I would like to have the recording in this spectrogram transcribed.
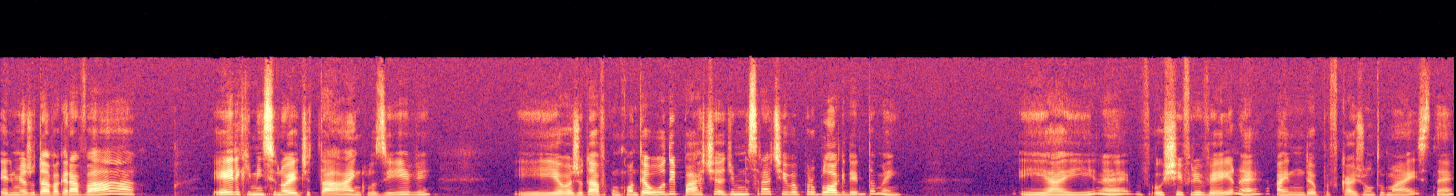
Ele me ajudava a gravar. Ele que me ensinou a editar, inclusive. E eu ajudava com conteúdo e parte administrativa para o blog dele também. E aí, né, o chifre veio, né? Aí não deu para ficar junto mais, né?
